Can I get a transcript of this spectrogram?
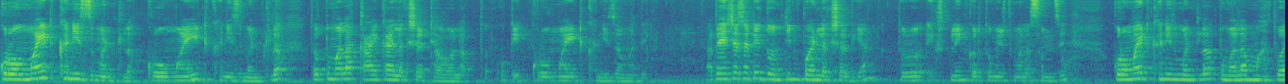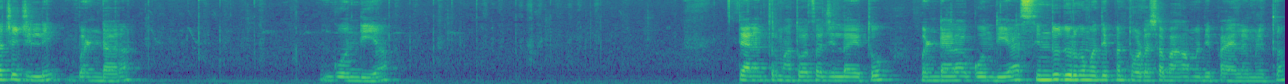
क्रोमाईट खनिज म्हटलं क्रोमाईट खनिज म्हटलं तर तुम्हाला काय काय लक्षात ठेवावं लागतं? ओके क्रोमाईट खनिजामध्ये. आता ह्याच्यासाठी दोन तीन पॉईंट लक्षात घ्या. थोडं एक्सप्लेन करतो म्हणजे तुम्हाला समजेल. क्रोमाइट खनिज म्हटलं तुम्हाला महत्त्वाचे जिल्हे भंडारा गोंदिया. त्यानंतर महत्त्वाचा जिल्हा येतो भंडारा गोंदिया. सिंधुदुर्गमध्ये पण थोड्याशा भागामध्ये पाहायला मिळतं.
